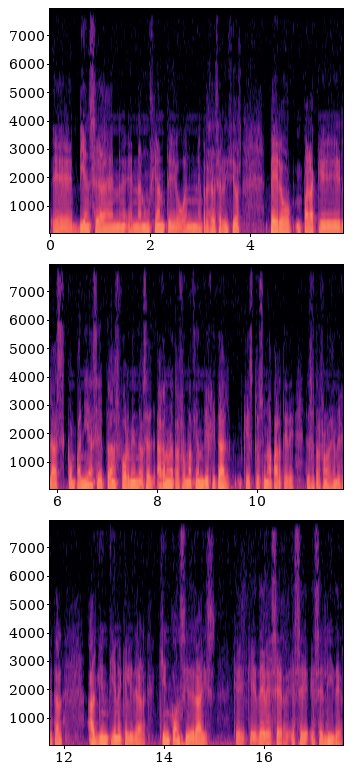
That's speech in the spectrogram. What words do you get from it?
eh, bien sea en, en, anunciante o en empresa de servicios, pero para que las compañías se transformen, o sea, hagan una transformación digital, que esto es una parte de, su transformación digital, alguien tiene que liderar. ¿Quién consideráis que, debe ser ese, ese líder?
